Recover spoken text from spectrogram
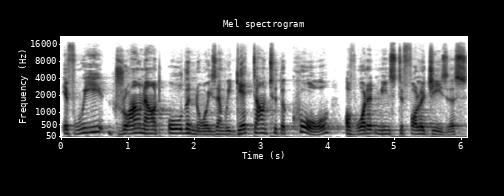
If we drown out all the noise and we get down to the core of what it means to follow Jesus,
